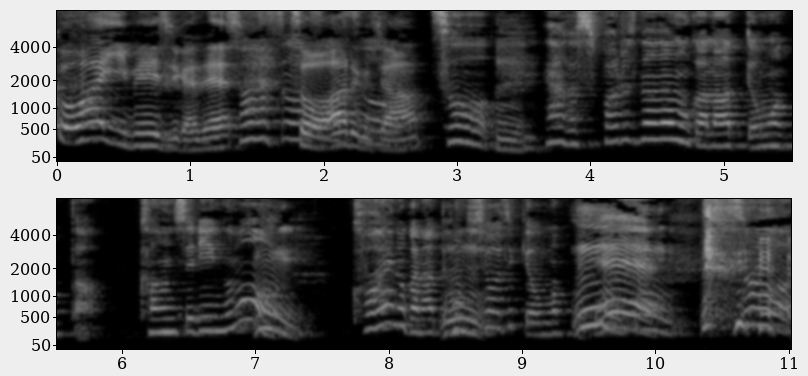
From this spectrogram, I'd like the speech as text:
怖いイメージがね。そうそうそうあるじゃん？そう。うん。なんかスパルタなのかなって思った。カウンセリングもうん。怖いのかなって、うんほんと正直思ってうんて、そう。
